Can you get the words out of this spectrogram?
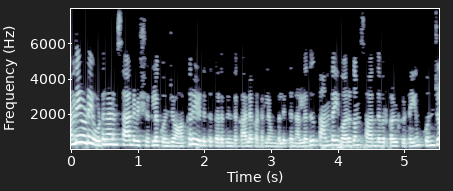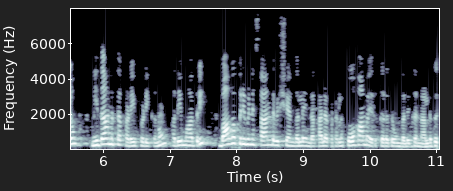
தந்தையுடைய உடல்நலம் சார்ந்த விஷயத்துல கொஞ்சம் அக்கறை எடுத்துக்கிறது இந்த காலகட்டத்தில் உங்களுக்கு நல்லது. தந்தை வர்க்கம் சார்ந்தவர்கள் கிட்டையும் கொஞ்சம் நிதானத்தை கடைபிடிக்கணும். அதே மாதிரி பாகப்பிரிவினை சார்ந்த விஷயங்கள்ல இந்த காலகட்டத்தில் போகாம இருக்கிறது உங்களுக்கு நல்லது.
